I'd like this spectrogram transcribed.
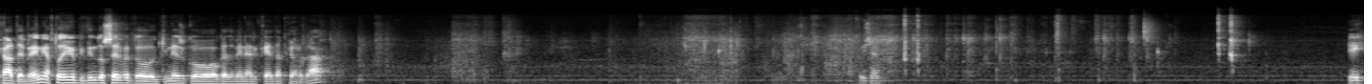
Κατεβαίνει. Αυτό είναι επειδή το σερβερ το κινέζικο κατεβαίνει αρκετά πιο αργά. Πού είσαι; Τι;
